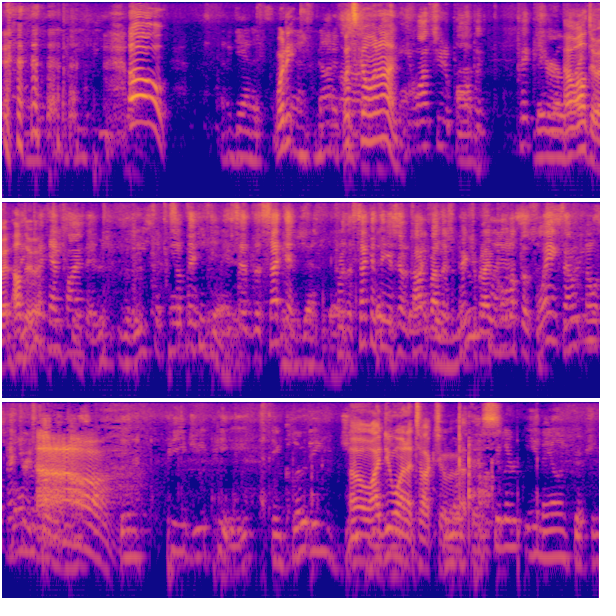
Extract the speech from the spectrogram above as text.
oh! And again, it's What do you- again, not a What's going on? He wants you to pull up a They picture. Oh, I'll do it. I'll do They it. I can't find it. Released a paper Something. today. He said the second This was yesterday. for the second thing he's going to talk about. There's a picture, but I pulled up those links. I don't know what picture he's talking about. Oh. in PGP, including Oh, I do GPG, want to talk to the him most about this. popular email encryption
